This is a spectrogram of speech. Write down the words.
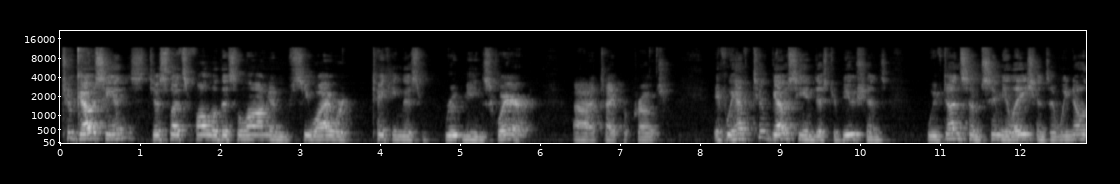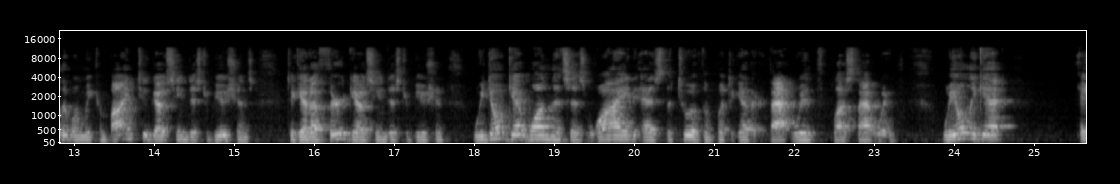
two Gaussians, just let's follow this along and see why we're taking this root mean square uh, type approach. If we have two Gaussian distributions, we've done some simulations and we know that when we combine two Gaussian distributions to get a third Gaussian distribution, we don't get one that's as wide as the two of them put together, that width plus that width. We only get a,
